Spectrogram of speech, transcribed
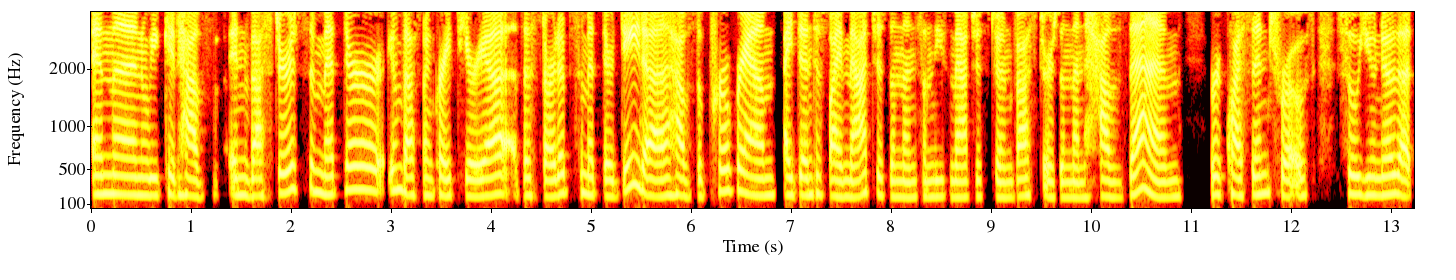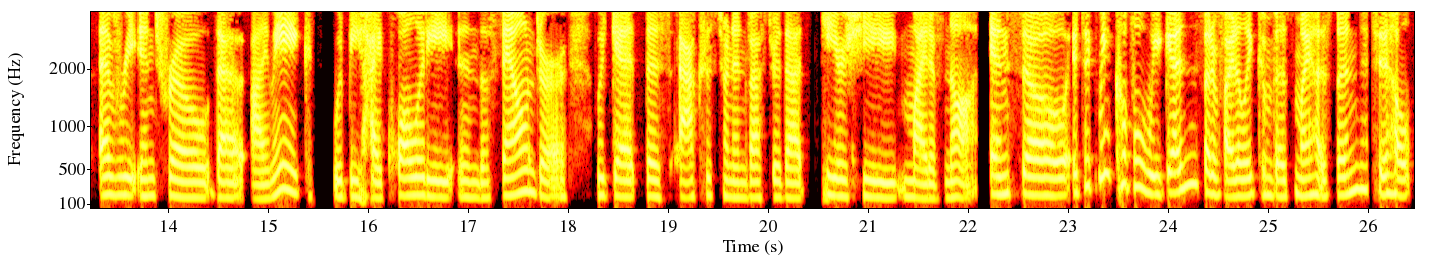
And then we could have investors submit their investment criteria, the startups submit their data, have the program identify matches, and then send these matches to investors, and then have them request intros. So you know that every intro that I make would be high quality and the founder would get this access to an investor that he or she might have not. And so it took me a couple weekends, but I finally convinced my husband to help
